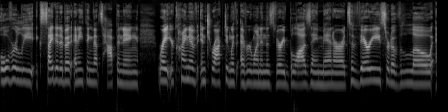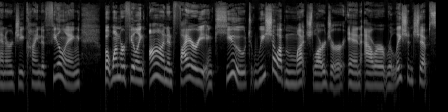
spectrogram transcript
overly excited about anything that's happening right? You're kind of interacting with everyone in this very blase manner. It's a very sort of low energy kind of feeling. But when we're feeling on and fiery and cute, we show up much larger in our relationships.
